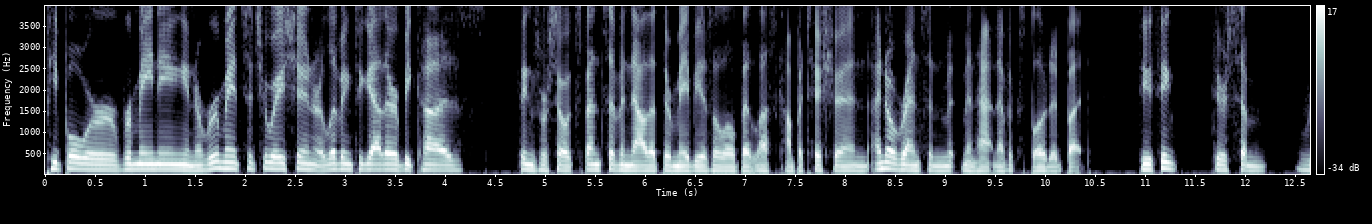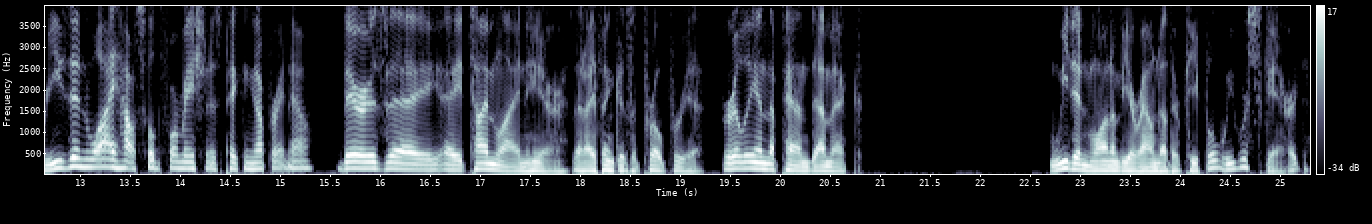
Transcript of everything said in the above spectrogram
people were remaining in a roommate situation or living together because things were so expensive and now that there maybe is a little bit less competition? I know rents in Manhattan have exploded, but do you think there's some reason why household formation is picking up right now? There is a, a timeline here that I think is appropriate. Early in the pandemic, we didn't want to be around other people. We were scared.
